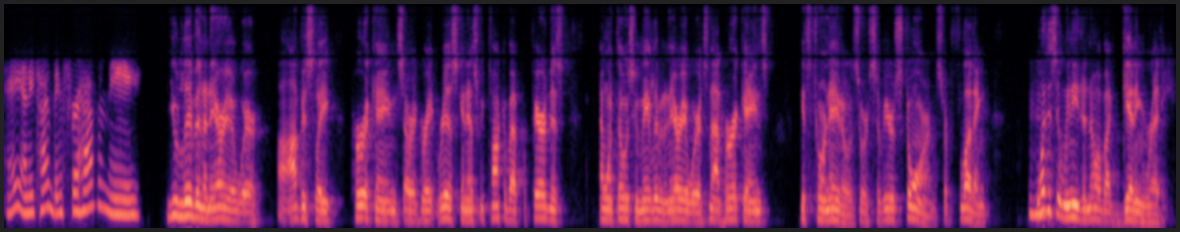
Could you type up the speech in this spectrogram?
Hey, anytime. Thanks for having me. You live in an area where uh, obviously hurricanes are a great risk. And as we talk about preparedness, I want those who may live in an area where it's not hurricanes, it's tornadoes or severe storms or flooding. Mm-hmm. What is it we need to know about getting ready?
